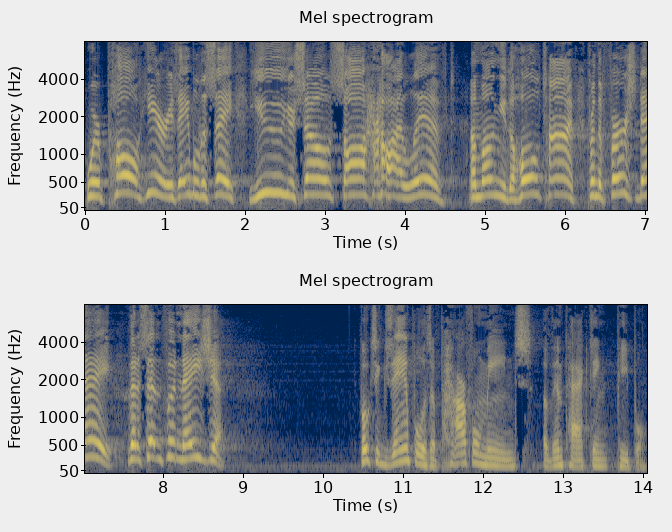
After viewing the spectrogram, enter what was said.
where Paul here is able to say, You yourselves saw how I lived among you the whole time from the first day that I set foot in Asia. Folks, example is a powerful means of impacting people.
